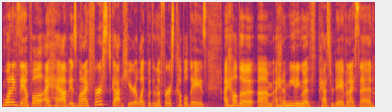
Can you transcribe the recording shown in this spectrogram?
one example I have is when I first got here, like within the first couple days, I held a, um, I had a meeting with Pastor Dave, and I said,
